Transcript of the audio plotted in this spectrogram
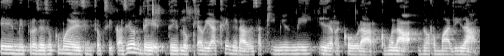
en mi proceso como de desintoxicación de, de lo que había generado esa quimio en mí y de recobrar como la normalidad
